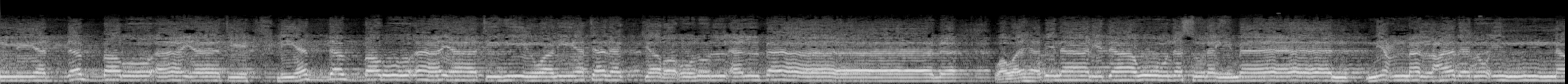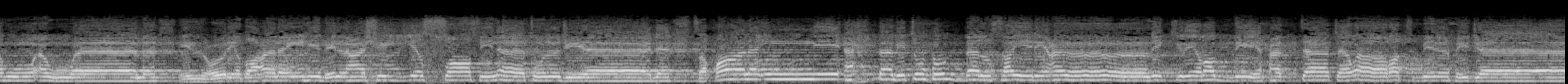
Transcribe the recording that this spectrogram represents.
ليدبروا آياته ليدبروا آياته وليتذكر أولو الألباب. ووهبنا لداود سليمان نعم العبد إنه أواب إذ عرض عليه بالعشي الصافنات الجياد فقال إني أحببت حب الخير عن ذكر ربي حتى توارت بالحجاب.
